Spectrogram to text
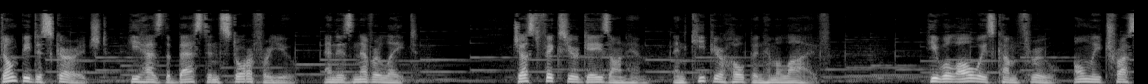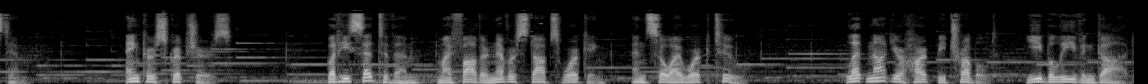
Don't be discouraged, he has the best in store for you, and is never late. Just fix your gaze on him, and keep your hope in him alive. He will always come through, only trust him. Anchor Scriptures. But he said to them, My Father never stops working, and so I work too. Let not your heart be troubled, ye believe in God,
